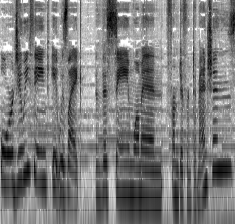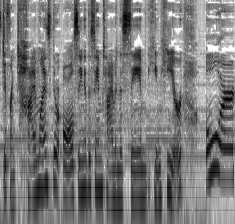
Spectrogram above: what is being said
Or do we think it was like the same woman from different dimensions, different timelines? They're all seeing at the same time in the same in here. Or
